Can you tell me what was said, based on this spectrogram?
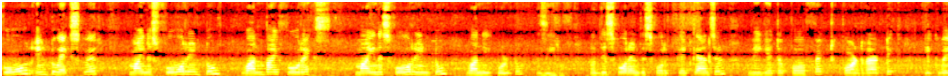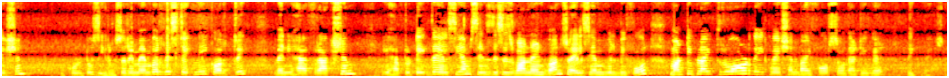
4 into x square minus 4 into 1 by 4x minus 4 into 1 equal to 0. Now this 4 and this 4 get cancelled. We get a perfect quadratic equation equal to 0. So remember this technique or trick. When you have fraction you have to take the LCM since this is 1 and 1 so LCM will be 4 multiply throughout the equation by 4 so that you get the equation.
